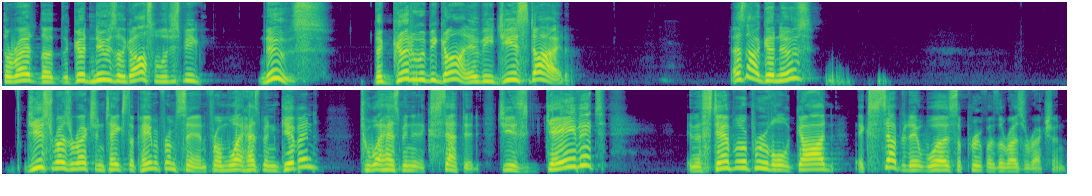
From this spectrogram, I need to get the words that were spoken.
the, re- the, the good news of the gospel would just be news. The good would be gone. It would be Jesus died. That's not good news. Jesus' resurrection takes the payment from sin from what has been given to what has been accepted. Jesus gave it, in the stamp of approval, God accepted it, was the proof of the resurrection,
